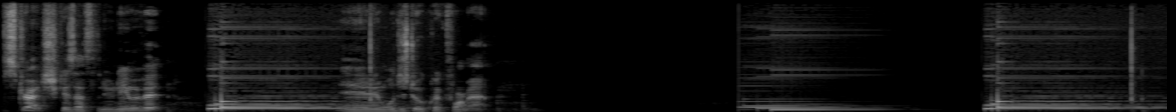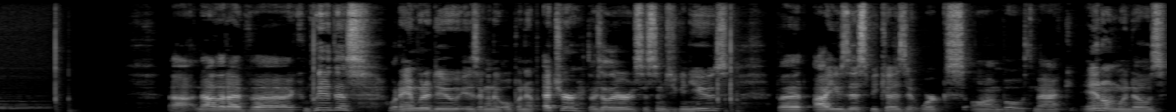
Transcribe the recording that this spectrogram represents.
Stretch because that's the new name of it. And we'll just do a quick format. Uh, now that I've uh, completed this, what I am going to do is I'm going to open up Etcher. There's other systems you can use but I use this because it works on both Mac and on Windows,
